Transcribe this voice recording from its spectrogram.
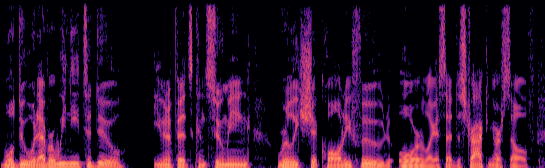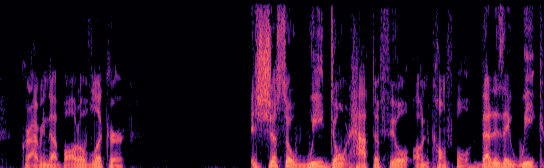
we'll do whatever we need to do, even if it's consuming really shit quality food or, like I said, distracting ourselves, grabbing that bottle of liquor. It's just so we don't have to feel uncomfortable. That is a weak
